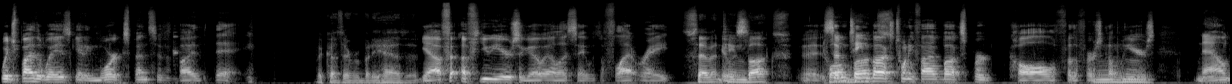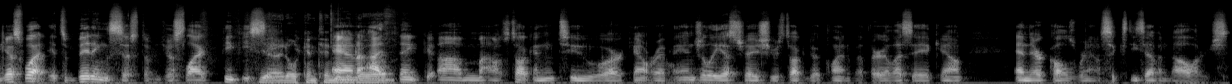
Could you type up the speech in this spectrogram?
which by the way is getting more expensive by the day. Because everybody has it. Yeah, a, f- a few years ago, LSA was a flat rate. Seventeen was- bucks. Uh, 17 bucks? bucks, 25 bucks per call for the 1st couple Mhm. years. Now, guess what? It's a bidding system, just like PPC. Yeah, it'll continue and I up. think um, I was talking to our account rep, Angela, yesterday. She was talking to a client about their LSA account, and their calls were now $67.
